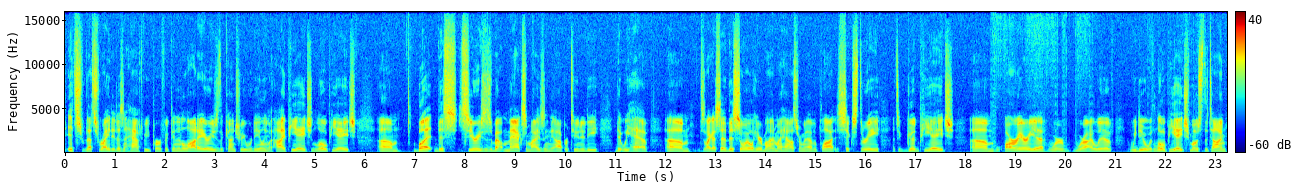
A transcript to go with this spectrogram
it's that's right. It doesn't have to be perfect, and in a lot of areas of the country, we're dealing with high pH and low pH. Um, but this series is about maximizing the opportunity that we have. Um, so like I said, this soil here behind my house, where I'm going to have a plot, is 6.3. That's a good pH. Um, our area where where I live, we deal with low pH most of the time.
